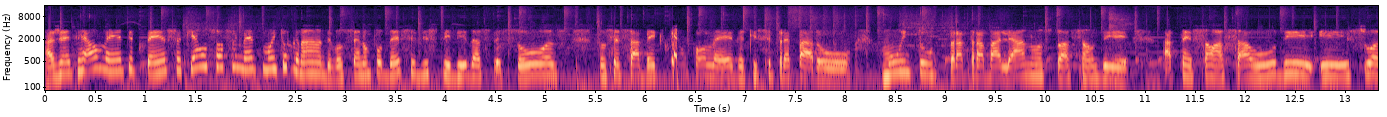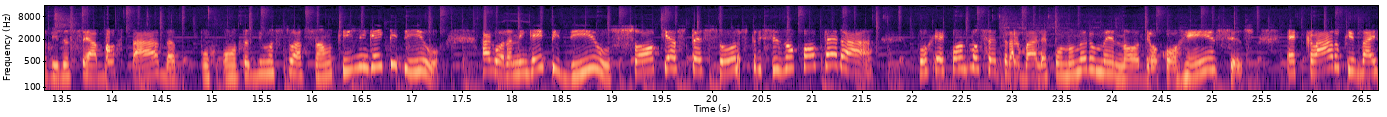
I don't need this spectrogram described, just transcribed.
a gente realmente pensa que é um sofrimento muito grande. Você não poder se despedir das pessoas, você saber que tem um colega que se preparou muito para trabalhar numa situação de atenção à saúde e sua vida ser abortada por conta de uma situação que ninguém pediu. Agora, ninguém pediu, só que as pessoas precisam cooperar. Porque quando você trabalha com número menor de ocorrências, é claro que vai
